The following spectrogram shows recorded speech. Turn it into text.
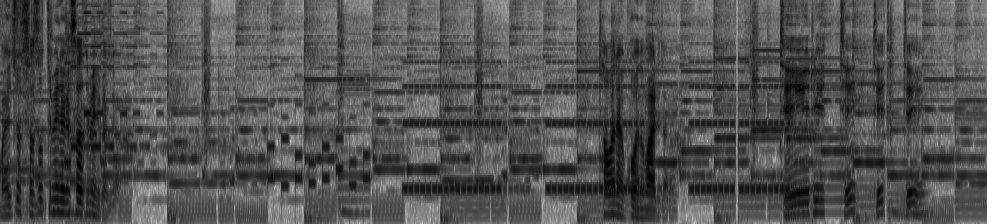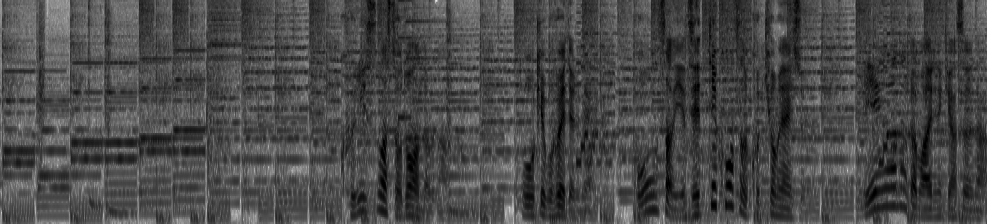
まあ一応誘ってみるか誘ってみるかじゃあ。たまにはこういうのもありだな。てれててって。クリスマスとかどうなんだろうな。おお、結構増えてるね。コンサート、いや、絶対コンサート興味ないでしょ。映画なんか周りの気がするな。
